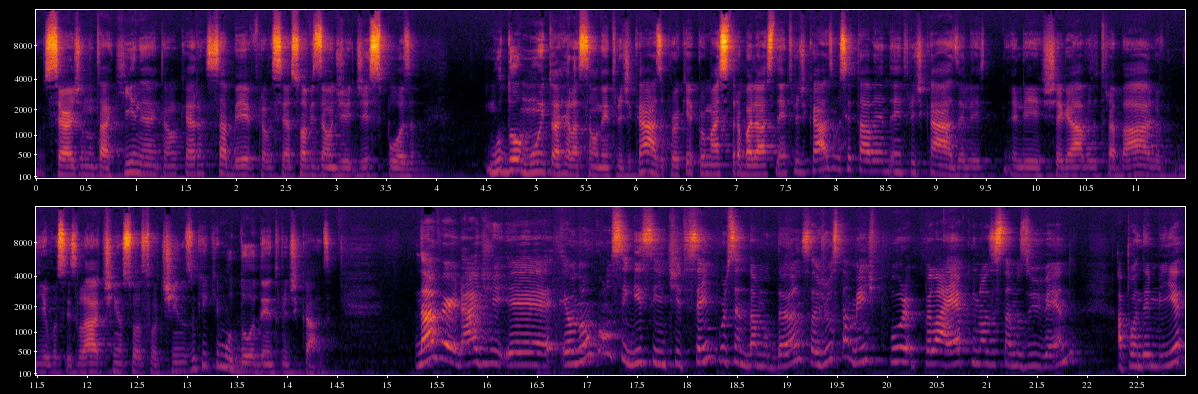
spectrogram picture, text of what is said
O Sérgio não está aqui, né? Então eu quero saber para você a sua visão de, de esposa mudou muito a relação dentro de casa, porque por mais que trabalhasse dentro de casa, você estava dentro de casa. Ele, ele chegava do trabalho, via vocês lá, tinha suas rotinas. O que, que mudou dentro de casa? Na verdade, é, eu não consegui sentir 100% da mudança justamente por, pela época que nós estamos vivendo, a pandemia.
